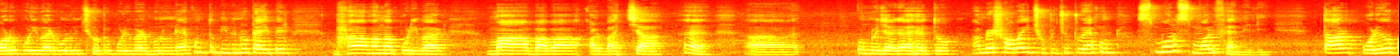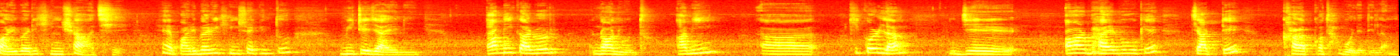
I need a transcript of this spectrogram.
বড় পরিবার বলুন, ছোট পরিবার বলুন, এখন তো বিভিন্ন টাইপের ভাঙা ভাঙা পরিবার, মা, বাবা আর বাচ্চা হ্যাঁ অন্য জায়গায় হয়তো, আমরা সবাই ছোট ছোট, এখন স্মল স্মল ফ্যামিলি তারপরেও পারিবারিক হিংসা আছে। হ্যাঁ পারিবারিক হিংসা কিন্তু মিটে যায়নি। আমি কারোর ননদ। আমি কি করলাম যে আমার ভাইয়ের বউকে চারটে খারাপ কথা বলে দিলাম।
